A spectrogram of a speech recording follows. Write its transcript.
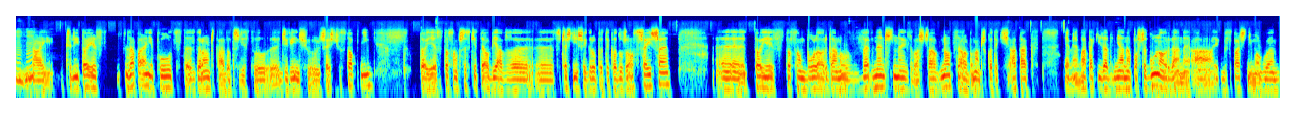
mhm. dalej, czyli to jest zapalenie płuc, to jest gorączka do 39,6 stopni, to, jest, to są wszystkie te objawy z wcześniejszej grupy, tylko dużo ostrzejsze. E, to, jest, to są bóle organów wewnętrznych, zwłaszcza w nocy, albo na przykład jakiś atak. Ja miałem ataki za dnia na poszczególne organy, a jakby spać nie mogłem.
